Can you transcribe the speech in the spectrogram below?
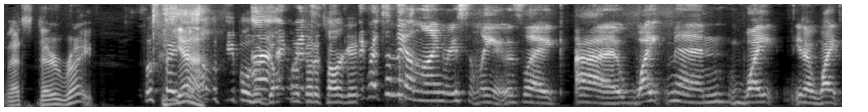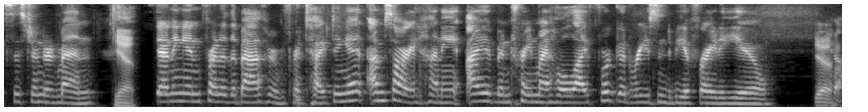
That's they're right. Let's face Yeah. it, all the people who Uh, don't want to go to Target. I read something online recently. It was like uh, white men, white, you know, white cisgendered men Yeah, standing in front of the bathroom protecting it. I'm sorry, honey. I have been trained my whole life for good reason to be afraid of you. Yeah. Yeah.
